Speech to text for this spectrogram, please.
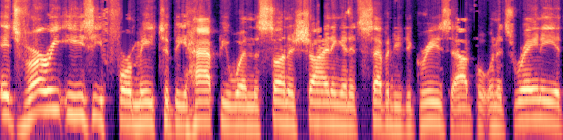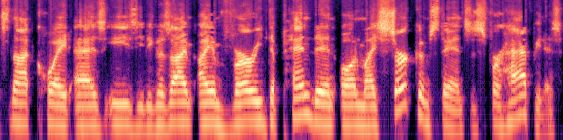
it's very easy for me to be happy when the sun is shining and it's 70 degrees out, but when it's rainy, it's not quite as easy because I'm I am very dependent on my circumstances for happiness.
